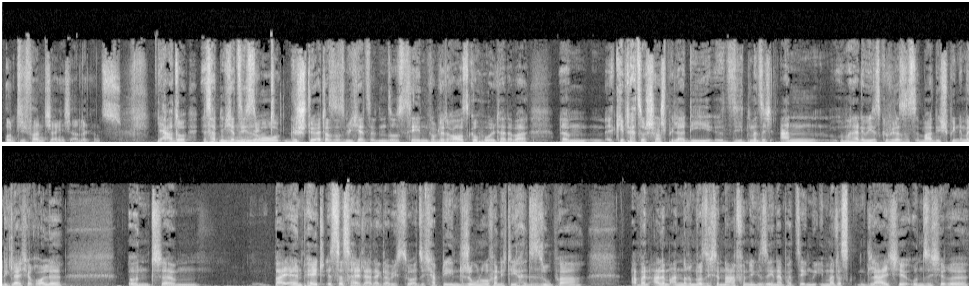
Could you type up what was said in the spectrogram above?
Und die fand ich eigentlich alle ganz. Ja, also es hat mich jetzt nicht so gestört, dass es mich jetzt in so Szenen komplett rausgeholt hat, aber ähm, es gibt halt so Schauspieler, die sieht man sich an und man hat irgendwie das Gefühl, dass es immer, die spielen immer die gleiche Rolle und ähm, bei Ellen Page ist das halt leider, glaube ich, so. Also ich habe die in Juno, fand ich die halt super, aber in allem anderen, was ich danach von ihr gesehen habe, hat sie irgendwie immer das gleiche unsichere,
